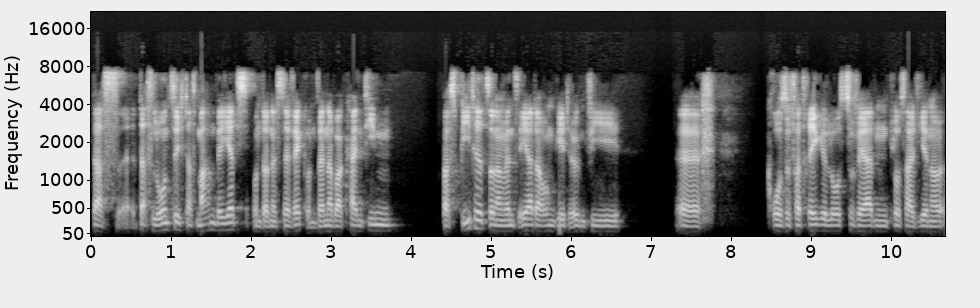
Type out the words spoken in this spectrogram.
Das, das lohnt sich, das machen wir jetzt und dann ist er weg. Und wenn aber kein Team was bietet, sondern wenn es eher darum geht, irgendwie äh, große Verträge loszuwerden, plus halt hier, noch,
